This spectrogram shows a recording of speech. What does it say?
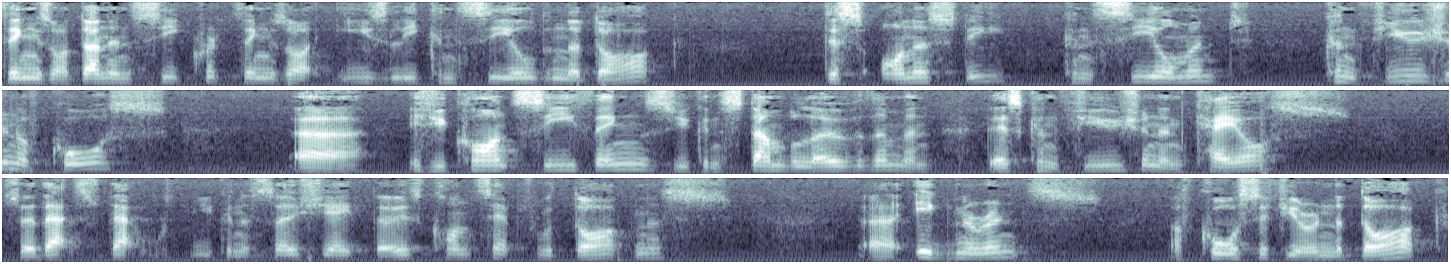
things are done in secret, things are easily concealed in the dark. Dishonesty, concealment, confusion, of course. Uh, if you can't see things, you can stumble over them, and there's confusion and chaos. So that's that. You can associate those concepts with darkness uh, ignorance. Of course, if you're in the dark,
